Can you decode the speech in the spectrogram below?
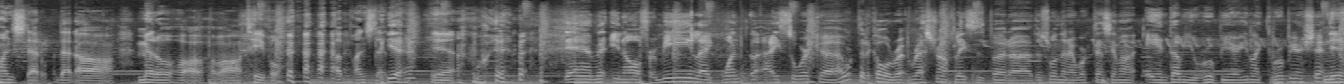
punched that that uh, metal uh, uh, table. I punched that. Yeah. Yeah. Damn, you know, for me, like one, I used to work. Uh, I worked at a couple re- restaurant places, but uh, there's one that I worked at. A and W root beer. You know, like the root beer and shit. Yeah.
